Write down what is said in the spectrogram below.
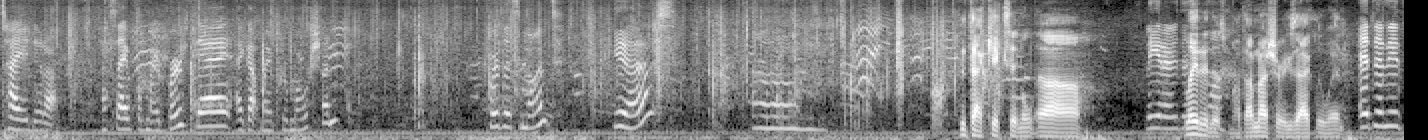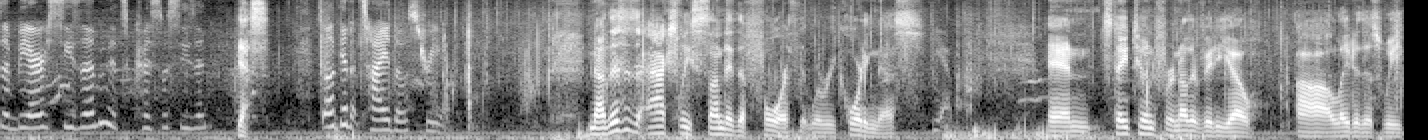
tie it up. Aside from my birthday, I got my promotion for this month. Yes. Um, That that kicks in uh, later this later month. this month. I'm not sure exactly when. And then it's a beer season. It's Christmas season. Yes. So I'll get to tie those three up. Now this is actually Sunday the 4th that we're recording this. Yeah. And stay tuned for another video uh, later this week.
